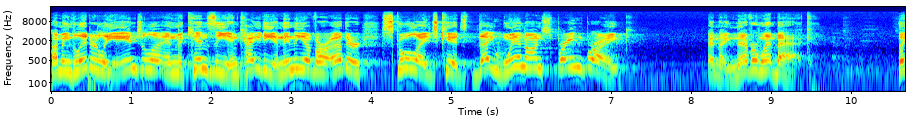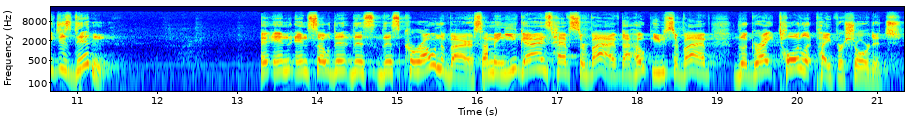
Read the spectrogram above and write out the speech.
I mean, literally, Angela and Mackenzie and Katie and any of our other school age kids, they went on spring break and they never went back. They just didn't. And, and so this, this coronavirus, I mean, you guys have survived. I hope you survived the great toilet paper shortage.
